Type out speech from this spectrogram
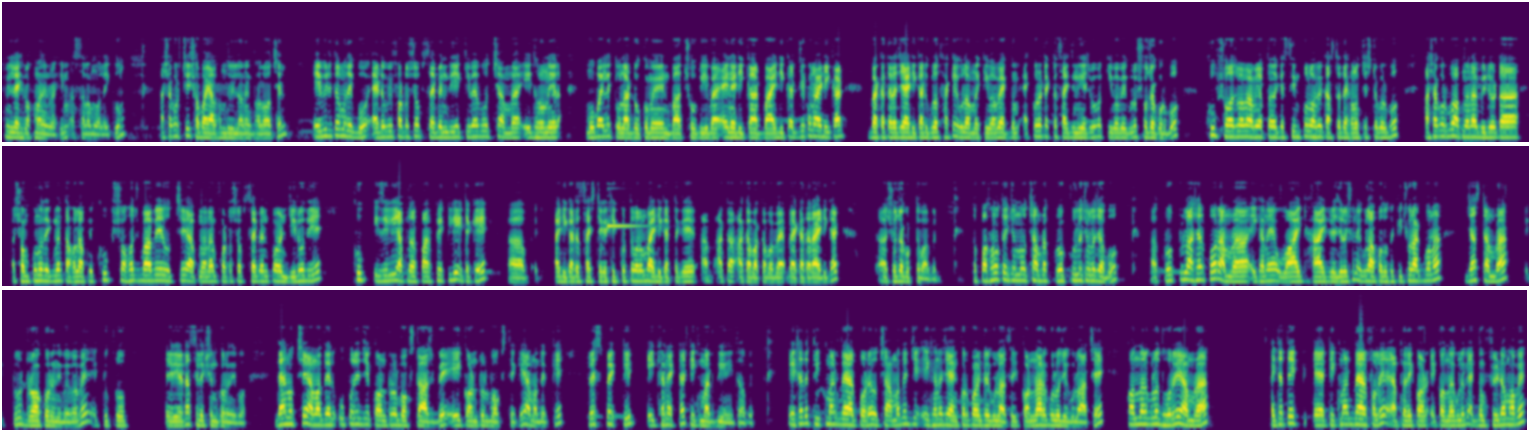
বিসমিল্লাহ রহমান রহিম, আসসালামু আলাইকুম। আশা করছি সবাই আলহামদুলিল্লাহ অনেক ভালো আছেন। এই ভিডিওতে আমরা দেখব অ্যাডোবি ফটোশপ সেভেন দিয়ে কীভাবে হচ্ছে আমরা এই ধরনের মোবাইলে তোলা ডকুমেন্ট বা ছবি বা এনআইডি কার্ড বা আইডি কার্ড যে কোনো আইডি কার্ড বা কাতারা যে আইডি কার্ডগুলো থাকে, এগুলো আমরা কীভাবে একদম অ্যাকুরেট একটা সাইজে নিয়ে আসব বা কীভাবে এগুলো সোজা করব। খুব সহজভাবে আমি আপনাদেরকে সিম্পল ভাবে কাজটা দেখানোর চেষ্টা করব। আশা করব আপনারা ভিডিওটা সম্পূর্ণ দেখবেন, তাহলে আপনি খুব সহজভাবে হচ্ছে আপনারা ফটোশপ সেভেন পয়েন্ট জিরো দিয়ে খুব ইজিলি আপনারা পারফেক্টলি এটাকে আইডি কার্ডের সাইজটাকে ঠিক করতে পারবেন বা আইডি কার্ডটাকে আঁকা আঁকা বাঁকা বা ব্যাকা তারা আইডি কার্ড সোজা করতে পারবেন। তো প্রথমত এই জন্য হচ্ছে আমরা ক্রপ টুলে চলে যাব। ক্রপ টুলে আসার পর আমরা এখানে হোয়াইট হাইট রেজলিউশন এগুলো আপাতত কিছু রাখব না। জাস্ট আমরা একটু ড্র করে নিব এভাবে, একটু ক্রপ এরিয়াটা সিলেকশন করে নিব। দেন হচ্ছে আমাদের উপরে যে কন্ট্রোল বক্সটা আসবে, এই কন্ট্রোল বক্স থেকে আমাদেরকে প্রেসপেক্টিভ এইখানে একটা টিক মার্ক দিয়ে নিতে হবে। এটাতে টিক মার্ক দেওয়ার পরে হচ্ছে আমাদের যে এখানে যে অ্যাঙ্কর পয়েন্টারগুলো আছে কর্নারগুলো যেগুলো আছে কর্নারগুলো ধরে আমরা এটাতে টিক মার্ক দেওয়ার ফলে আপনার এই কর্নার গুলোকে একদম ফ্রিডম হবে।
